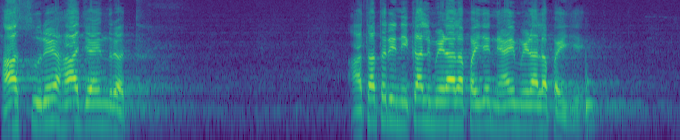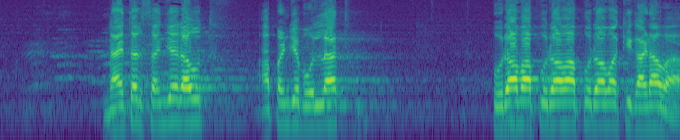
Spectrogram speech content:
हा सूर्य हा जयेंद्रथ आता तरी निकाल मिळाला पाहिजे न्याय मिळाला पाहिजे. नाहीतर संजय राऊत आपण जे बोललात पुरावा पुरावा पुरावा की गाढावा.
